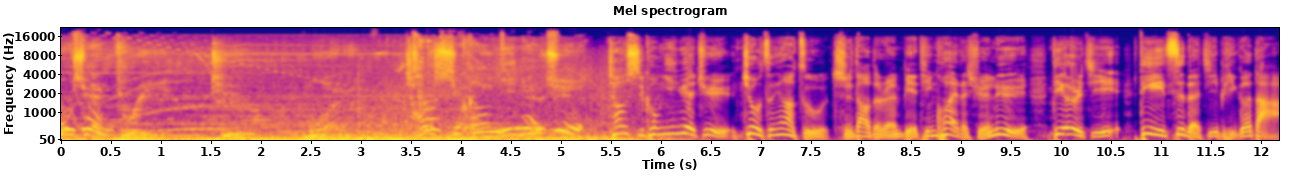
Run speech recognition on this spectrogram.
勾选超时空音乐剧，超时空音乐剧《就曾耀祖迟到的人别听快的旋律》第二集，第一次的鸡皮疙瘩。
